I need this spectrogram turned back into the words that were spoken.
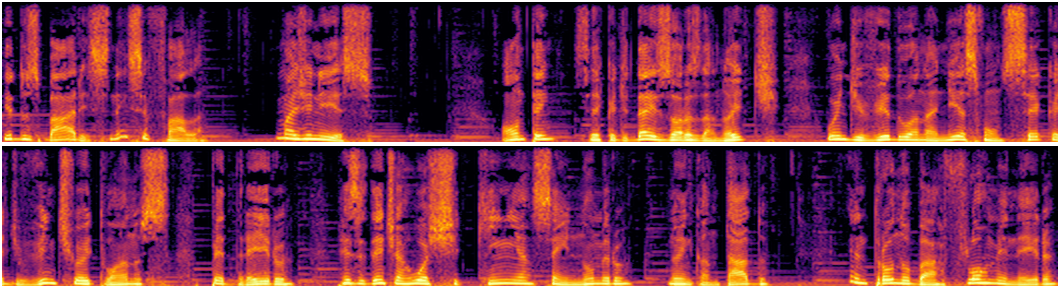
E dos bares, nem se fala. Imagine isso. Ontem, cerca de 10 horas da noite, o indivíduo Ananias Fonseca, de 28 anos, pedreiro, residente à rua Chiquinha, sem número, no Encantado, entrou no bar Flor Mineira,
